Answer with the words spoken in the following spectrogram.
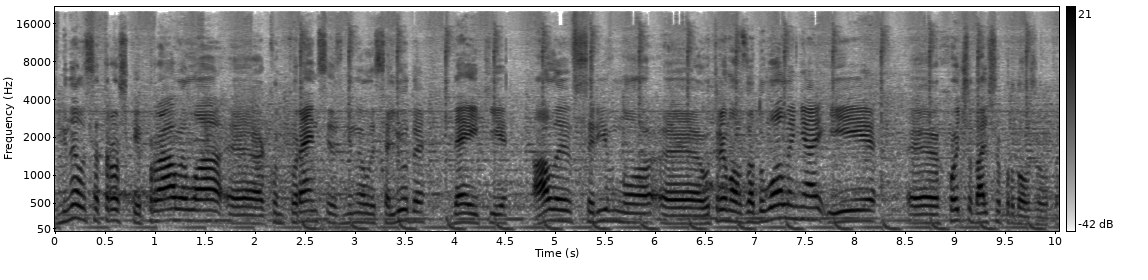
Змінилися трошки правила, е, конкуренція, змінилися люди деякі, але все рівно е, отримав задоволення і е, хочу далі продовжувати.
